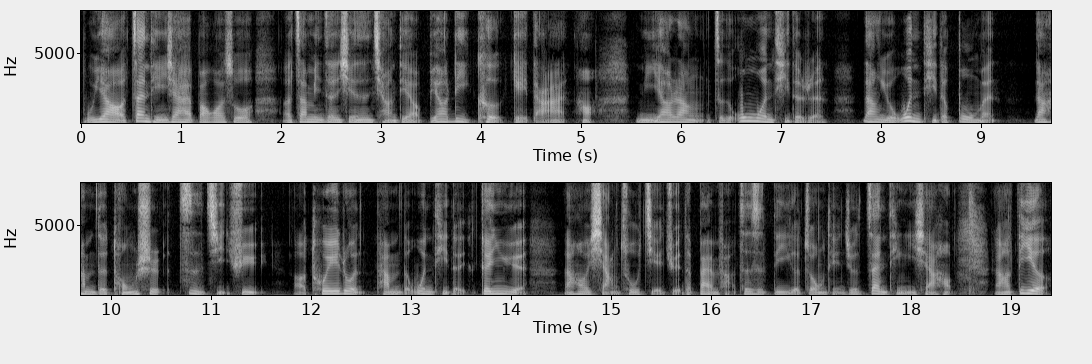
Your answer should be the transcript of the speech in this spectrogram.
不要暂停一下，还包括说，呃，张明正先生强调，不要立立刻给答案哈，你要让这个问问题的人，让有问题的部门，让他们的同事自己去啊推论他们的问题的根源。然后想出解决的办法，这是第一个重点，就是暂停一下哈。然后第二，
